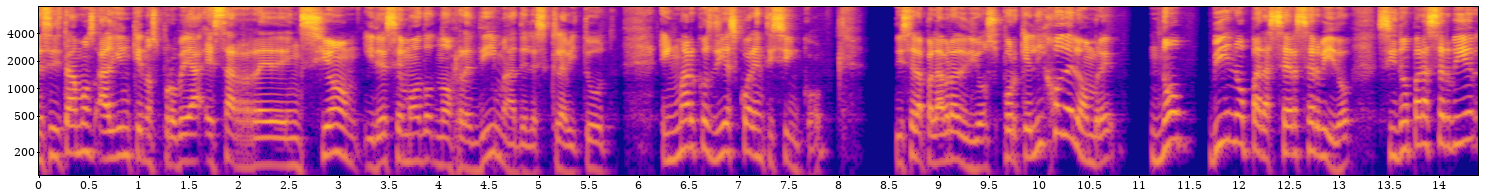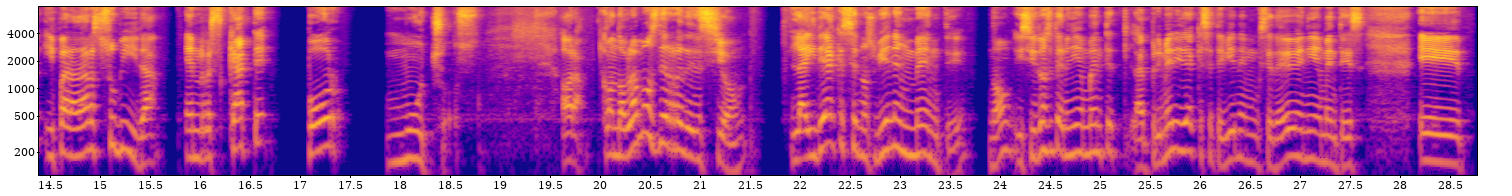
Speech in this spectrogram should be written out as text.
Necesitamos alguien que nos provea esa redención y de ese modo nos redima de la esclavitud. En Marcos 10:45 dice la palabra de Dios, porque el Hijo del Hombre no vino para ser servido, sino para servir y para dar su vida en rescate por muchos. Ahora, cuando hablamos de redención, la idea que se nos viene en mente, ¿no? Y si no se te venía en mente, la primera idea que se te, viene, se debe venir en mente es eh,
